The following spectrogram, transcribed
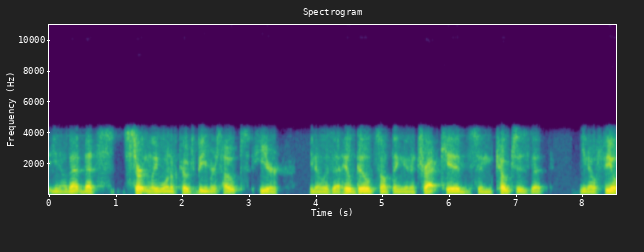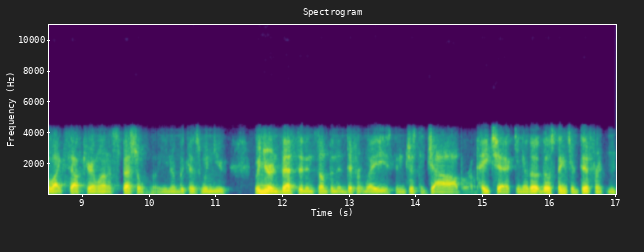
you know, that that's certainly one of Coach Beamer's hopes here, you know, is that he'll build something and attract kids and coaches that, you know, feel like South Carolina's special, you know, because when you when you're invested in something in different ways than just a job or a paycheck, you know, th- those things are different. And,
